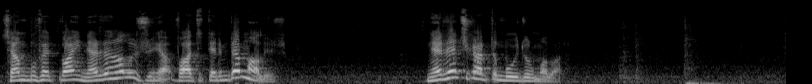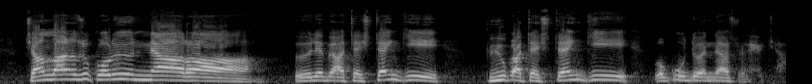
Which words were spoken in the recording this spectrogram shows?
Sen bu fetvayı nereden alıyorsun ya? Fatih Terim'den mi alıyorsun? Nereden çıkarttın bu uydurmaları? Canlarınızı koruyun nara. Öyle bir ateşten ki, büyük ateşten ki vekudu ennâsül hicâr.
